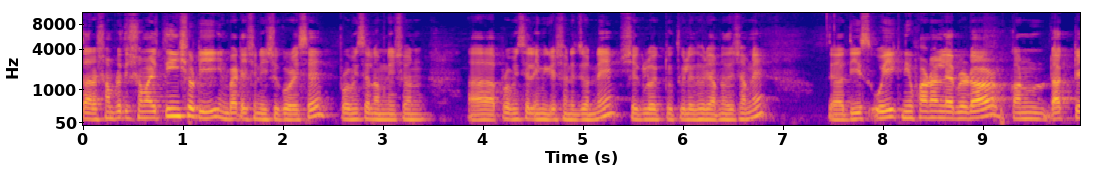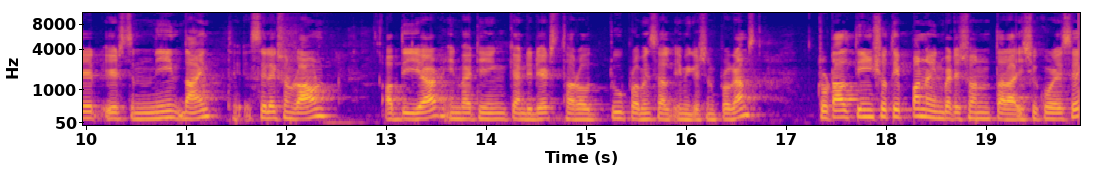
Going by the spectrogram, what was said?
তারা সাম্প্রতিক সময় তিনশোটি ইনভাইটেশন ইস্যু করেছে প্রভিন্সিয়াল নমিনেশন প্রভিন্সিয়াল ইমিগ্রেশনের জন্য। সেগুলো একটু তুলে ধরি আপনাদের সামনে। This week Newfoundland Labrador conducted its নি ninth selection round of the year, inviting candidates through two provincial immigration programs total তিনশো তিপ্পান্ন ইনভাইটেশন তারা ইস্যু করেছে।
